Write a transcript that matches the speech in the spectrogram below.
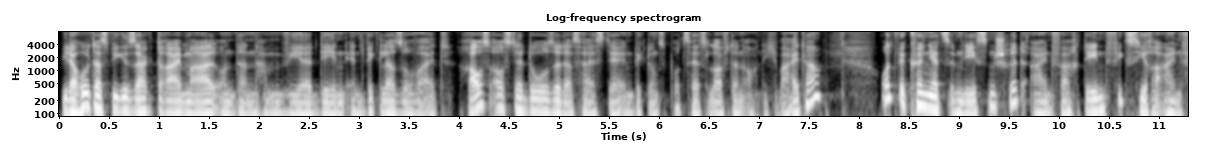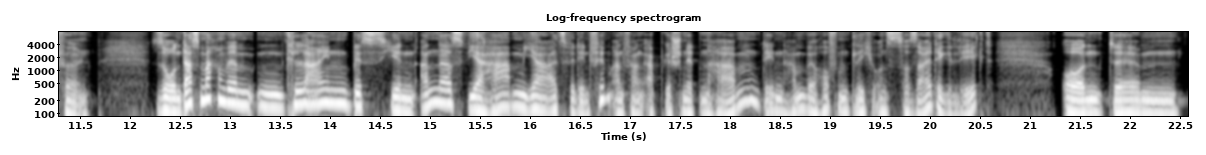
Wiederholt das, wie gesagt, dreimal und dann haben wir den Entwickler soweit raus aus der Dose. Das heißt, der Entwicklungsprozess läuft dann auch nicht weiter. Und wir können jetzt im nächsten Schritt einfach den Fixierer einfüllen. So, und das machen wir ein klein bisschen anders. Wir haben ja, als wir den Filmanfang abgeschnitten haben, den haben wir hoffentlich uns zur Seite gelegt. Und ähm,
